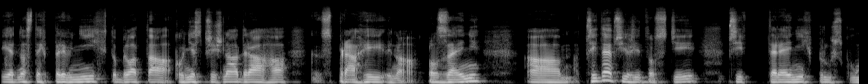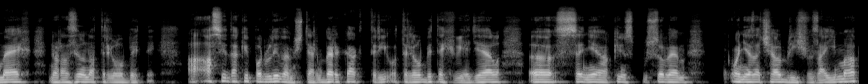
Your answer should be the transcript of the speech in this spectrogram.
Jedna z těch prvních to byla ta koně dráha z Prahy na Plzeň a při té příležitosti, při terénních průzkumech narazil na trilobity. A asi taky pod vlivem Sternberka, který o trilobitech věděl, eh, se nějakým způsobem o ně začal blíž zajímat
